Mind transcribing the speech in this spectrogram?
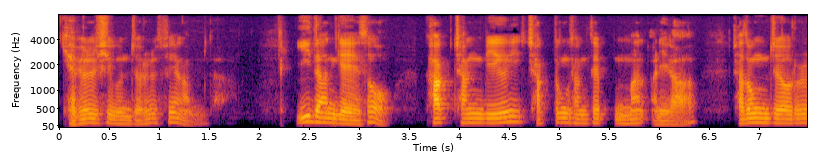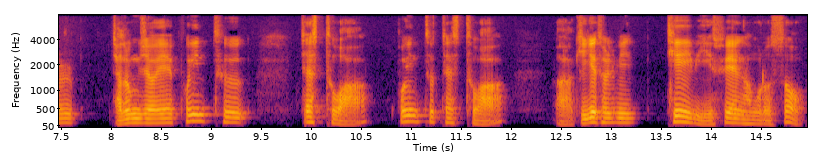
개별 시 운전을 수행합니다. 이 단계에서 각 장비의 작동 상태뿐만 아니라 자동제어를 자동제어의 포인트 테스트와 포인트 테스트와 아, 기계 설비 TAB 수행함으로써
